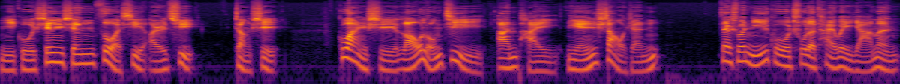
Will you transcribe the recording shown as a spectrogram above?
尼姑深深作谢而去，正是惯使牢笼计，安排年少人。再说尼姑出了太尉衙门，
